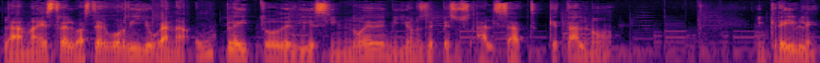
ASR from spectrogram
la maestra del Baster Gordillo gana un pleito de 19 millones de pesos al SAT. ¿Qué tal, no? Increíble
